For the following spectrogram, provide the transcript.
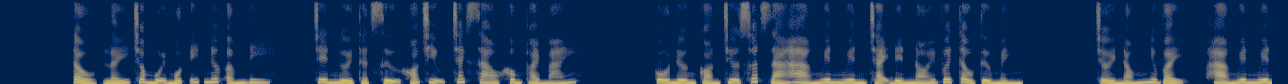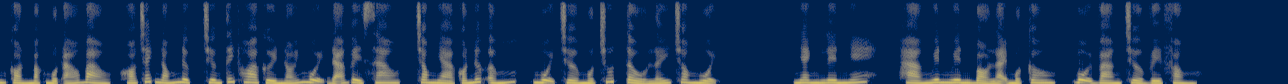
Tẩu, lấy cho muội một ít nước ấm đi. Trên người thật sự khó chịu trách sao không thoải mái. Cô nương còn chưa xuất giá Hà Nguyên Nguyên chạy đến nói với tàu tử mình. Trời nóng như vậy, Hà Nguyên Nguyên còn mặc một áo bào, khó trách nóng nực, Trương Tích Hoa cười nói muội đã về sao, trong nhà có nước ấm, muội chờ một chút tẩu lấy cho muội. Nhanh lên nhé, Hà Nguyên Nguyên bỏ lại một câu, vội vàng trở về phòng.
